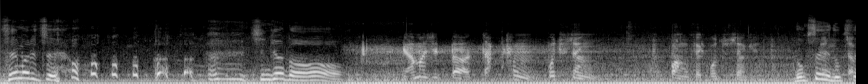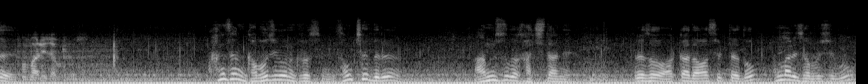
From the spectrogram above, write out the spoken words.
세 마리째요. 신기하다. 야마시타 짝퉁 고추장 국방색 고추장이요. 녹색이 녹색. 두 마리 잡으셨어. 항상 갑오징어는 그렇습니다. 성체들은 암수가 같이 다녀요. 그래서 아까 나왔을 때도 한 마리 잡으시고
